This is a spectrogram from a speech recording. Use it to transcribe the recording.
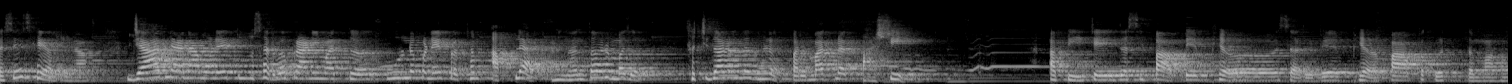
तसेच हे अर्जुना. ज्या ज्ञानामुळे तू सर्व प्राणी मात्र पूर्णपणे प्रथम आपल्यात नंतर मज सच्चिदानंद घड परमात्म्यात भाषी अपि चेदसि पापेभ्य सर्वेभ्य पापकृत्तमः.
